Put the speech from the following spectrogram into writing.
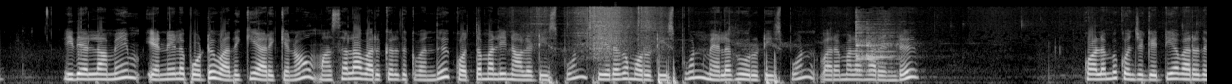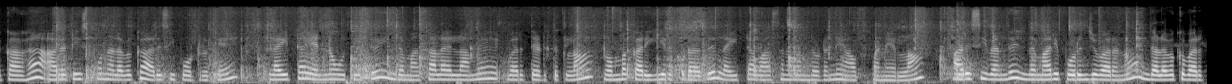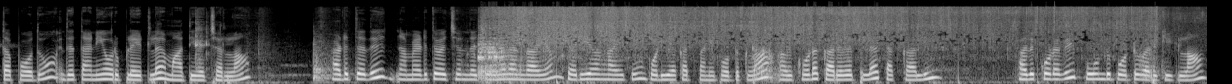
இது எல்லாமே எண்ணெயில் போட்டு வதக்கி அரைக்கணும். மசாலா வறுக்கிறதுக்கு வந்து கொத்தமல்லி நாலு டீஸ்பூன் சீரகம் ஒரு டீஸ்பூன் மிளகு ஒரு டீஸ்பூன் வரமிளகா ரெண்டு. குழம்பு கொஞ்சம் கெட்டியாக வர்றதுக்காக அரை டீஸ்பூன் அளவுக்கு அரிசி போட்டிருக்கேன். லைட்டாக எண்ணெய் ஊற்றிட்டு இந்த மசாலா எல்லாமே வறுத்து எடுத்துக்கலாம். ரொம்ப கருகிடக்கூடாது. லைட்டாக வாசனை வந்த உடனே ஆஃப் பண்ணிடலாம். அரிசி வந்து இந்த மாதிரி பொரிஞ்சு வரணும். இந்த அளவுக்கு வறுத்தா போதும். இதை தனியாக ஒரு பிளேட்டில் மாற்றி வச்சிடலாம். அடுத்தது நம்ம எடுத்து வச்சுருந்த சின்ன வெங்காயம் பெரிய வெங்காயத்தையும் பொடியாக கட் பண்ணி போட்டுக்கலாம். அது கூட கருவேப்பிலை தக்காளி அது கூடவே பூண்டு போட்டு வதக்கிக்கலாம்.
